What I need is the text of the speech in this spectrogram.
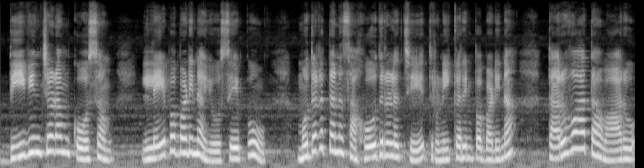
దీవించడం కోసం లేపబడిన యోసేపు మొదట తన సహోదరులచే తృణీకరింపబడిన తరువాత వారు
